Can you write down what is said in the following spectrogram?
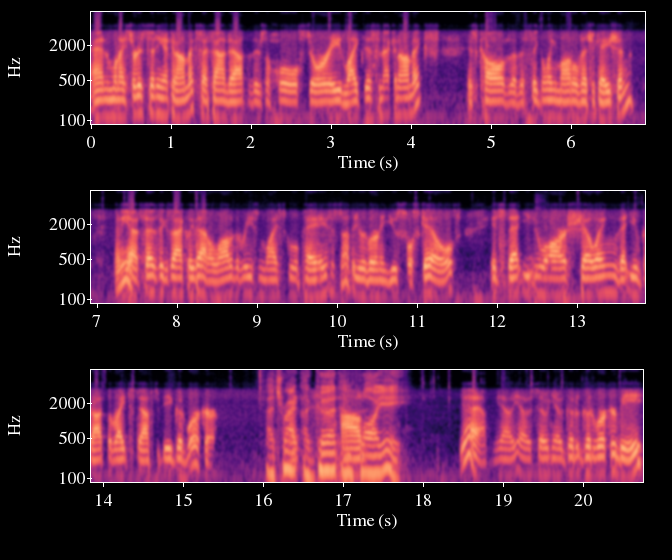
And when I started studying economics, I found out that there's a whole story like this in economics. It's called uh, the signaling model of education. And yeah, it says exactly that. A lot of the reason why school pays, it's not that you're learning useful skills. It's that you are showing that you've got the right stuff to be a good worker. That's right, a good um, employee. Um, yeah, yeah, you know, so you know, good good worker bee.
